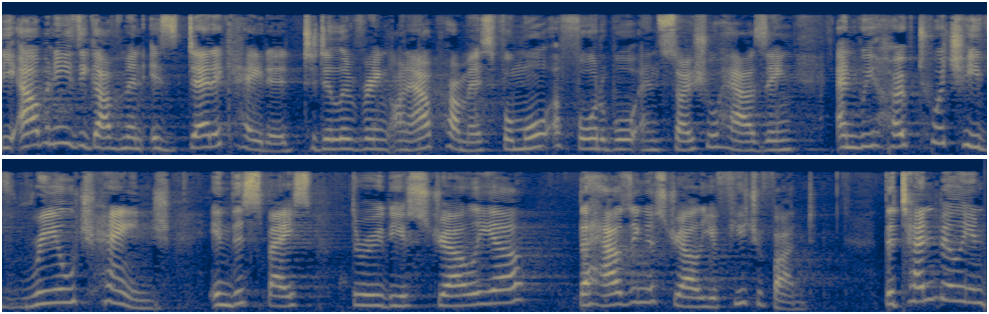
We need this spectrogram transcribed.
the Albanese government is dedicated to delivering on our promise for more affordable and social housing, and we hope to achieve real change in this space through the Australia, the Housing Australia Future Fund. The $10 billion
